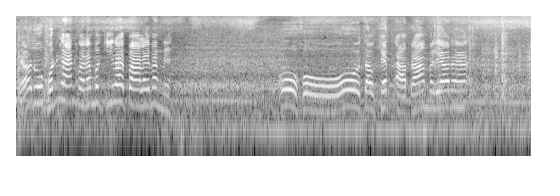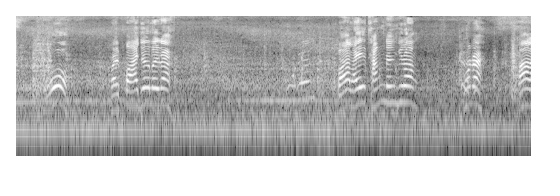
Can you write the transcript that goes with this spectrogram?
เดี๋ยวดูผลงานก่อนนะเมื่อกี้ได้ปลาอะไรบ้างเนี่ยโอ้โห เจ้าแคทอาบน้ำไปแล้วนะฮะโอ้ไปปลาเยอะเลยนะปลาไหลถังหนึ่งพี่น้องโอ้นะปลาไหล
